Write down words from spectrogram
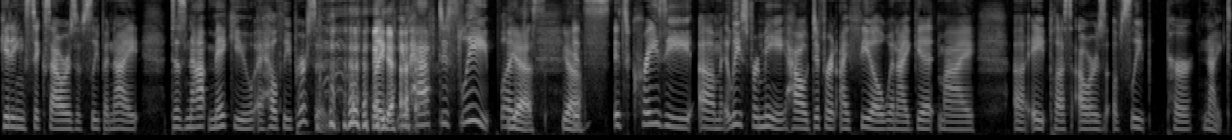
getting six hours of sleep a night does not make you a healthy person like Yeah. you have to sleep like yes. Yeah. it's it's crazy um at least for me how different i feel when i get my uh, eight plus hours of sleep per night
